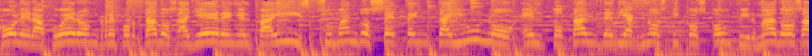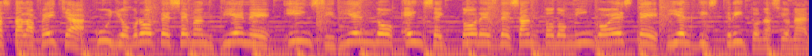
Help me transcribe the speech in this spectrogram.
cólera fueron reportados ayer en el país, sumando 71 el total de diagnósticos confirmados hasta la fecha, cuyo brote se mantiene incidiendo en sectores de Santo Domingo Este y el Distrito Nacional.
